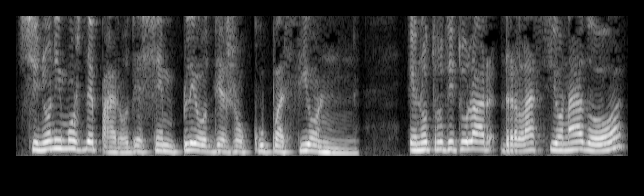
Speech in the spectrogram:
Sinónimos de paro, desempleo, desocupación. En otro titular relacionado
